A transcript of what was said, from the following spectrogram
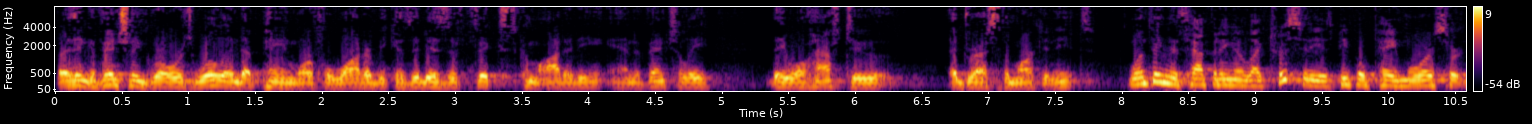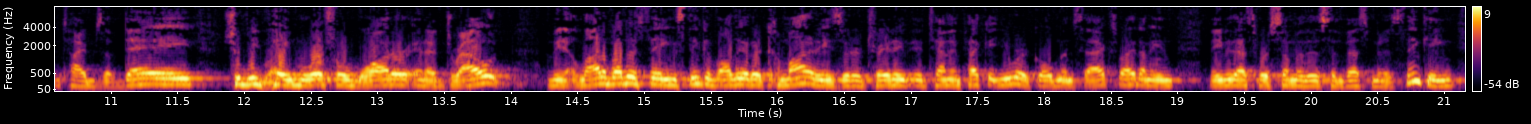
But I think eventually growers will end up paying more for water because it is a fixed commodity and eventually they will have to address the market needs. One thing that's happening in electricity is people pay more certain times of day. Should we right. pay more for water in a drought? I mean, a lot of other things. Think of all the other commodities that are traded. Tamin Pechet, you were at Goldman Sachs, right? I mean, maybe that's where some of this investment is thinking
